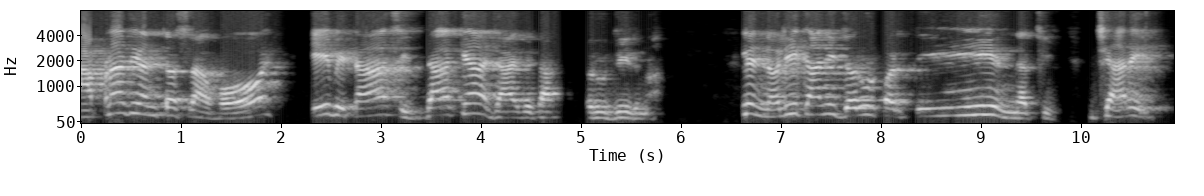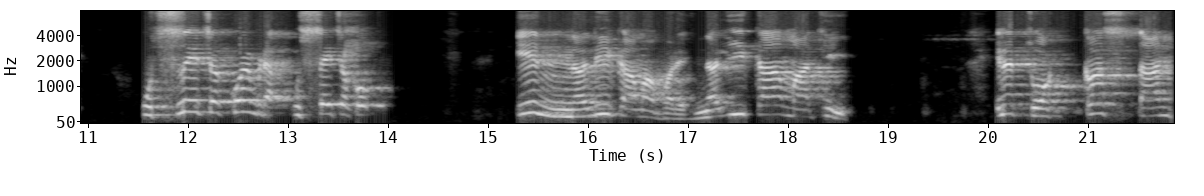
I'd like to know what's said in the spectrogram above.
આપણા જે અંતસ્રાવ હોય, એ બેટા સીધા ક્યાં જાય બેટા? રુધિરમાં. એટલે નલિકાની જરૂર પડતી નથી. જ્યારે ઉત્સેચક કોણ બેટા? ઉત્સેચકો. એ નલિકામાં ભળે. નલિકામાંથી એના ચોક્કસ સ્થાન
